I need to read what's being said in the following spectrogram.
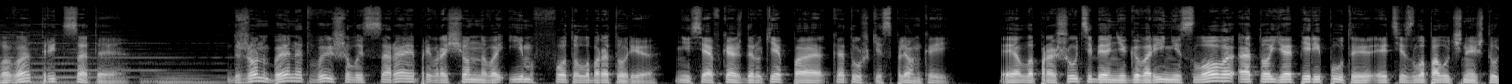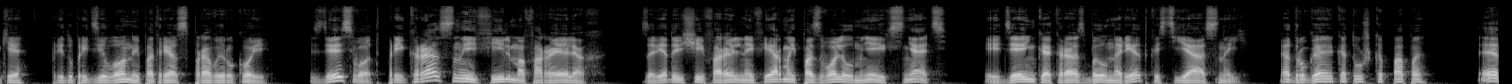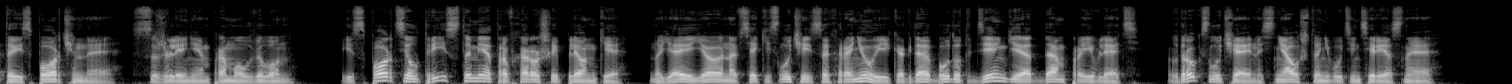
Глава 30. Джон Беннет вышел из сарая, превращенного им в фотолабораторию, неся в каждой руке по катушке с пленкой. «Элла, прошу тебя, не говори ни слова, а то я перепутаю эти злополучные штуки», предупредил он и потряс правой рукой. «Здесь вот прекрасный фильм о форелях. Заведующий форельной фермой позволил мне их снять, и день как раз был на редкость ясный. А другая катушка, папа?» «Это испорченное», — с сожалением промолвил он. «Испортил 300 метров хорошей пленки, но я ее на всякий случай сохраню, и когда будут деньги, отдам проявлять. Вдруг случайно снял что-нибудь интересное».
